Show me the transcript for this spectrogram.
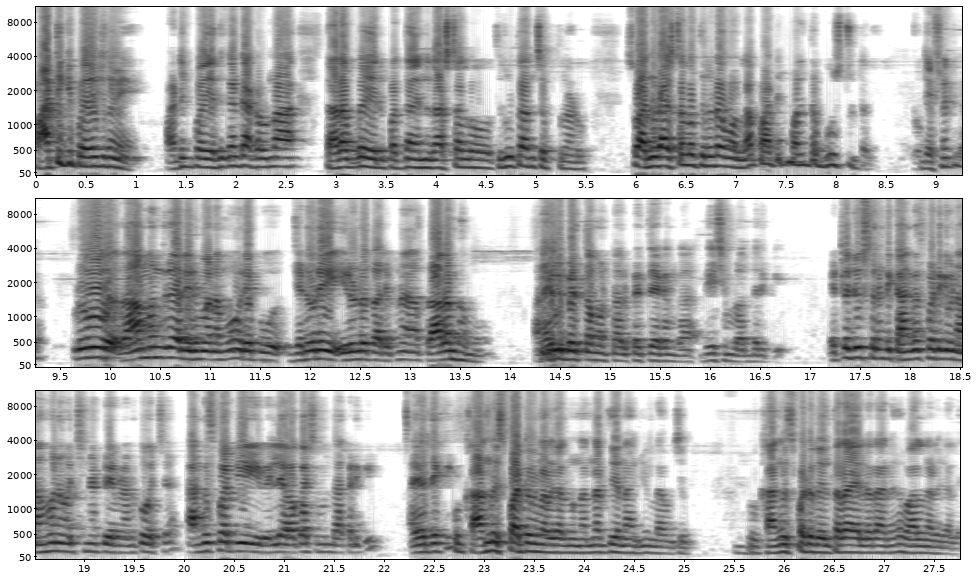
పార్టీకి ప్రయోజనమే. పార్టీకి ఎందుకంటే అక్కడ ఉన్న దాదాపుగా పద్నాలుగు ఎన్ని రాష్ట్రాల్లో తిరుగుతా అని చెప్తున్నాడు. సో అన్ని రాష్ట్రాల్లో తిరగడం వల్ల పార్టీకి మరింత బూస్ట్ ఉంటుంది. డెఫినెట్గా ఇప్పుడు రామ మందిర నిర్మాణము రేపు జనవరి ఇరవై తారీఖున ప్రారంభము. రైలు పెడతామంటున్నారు ప్రత్యేకంగా దేశంలో అందరికీ. ఎట్లా చూస్తారండి? కాంగ్రెస్ పార్టీకి ఏమైనా ఆహ్వానం వచ్చినట్టు ఏమైనా అనుకోవచ్చా? కాంగ్రెస్ పార్టీ వెళ్ళే అవకాశం ఉందా అక్కడికి? అయోధ్యకి? కాంగ్రెస్ పార్టీ అడగాలి నువ్వు అడిగితే నాకేం లాభం? చెప్పు. కాంగ్రెస్ పార్టీలో వెళ్తారా వెళ్ళరా అనేది వాళ్ళని అడగాలి.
